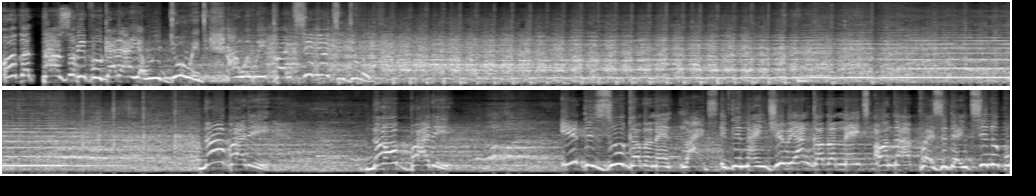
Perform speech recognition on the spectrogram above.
over thousand people gather here We do it, and we will continue to do it. Nobody, nobody. If the zoo government likes, if the Nigerian government under President Tinubu,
